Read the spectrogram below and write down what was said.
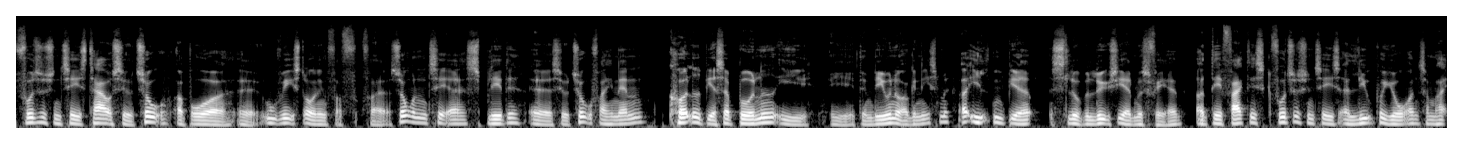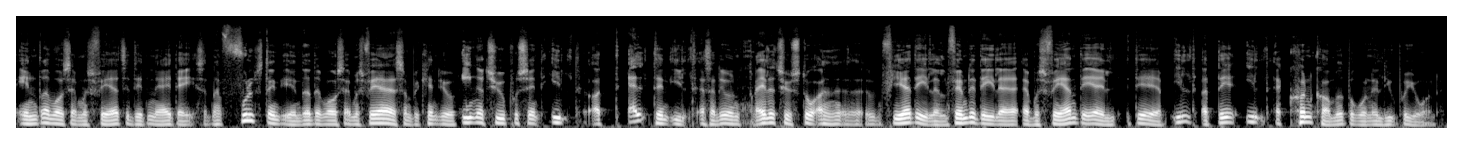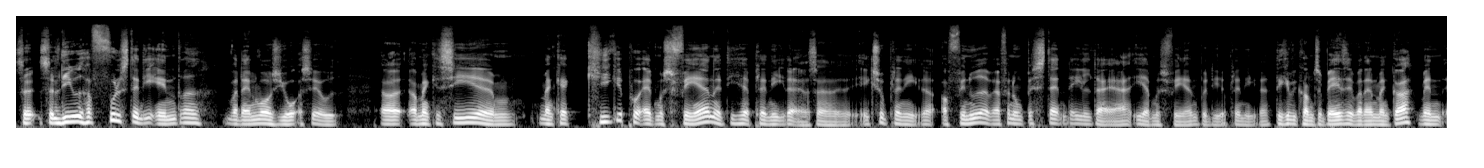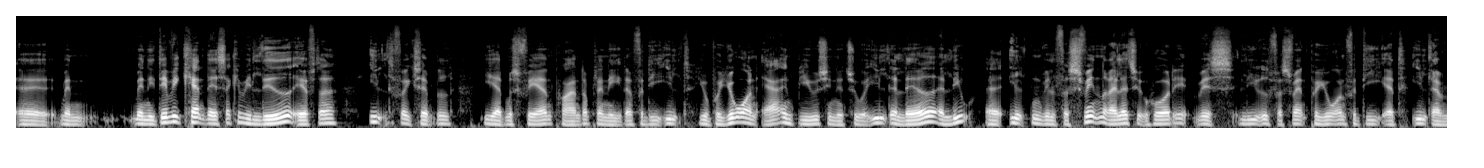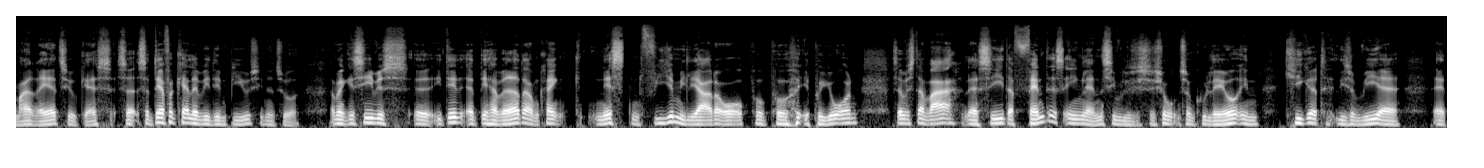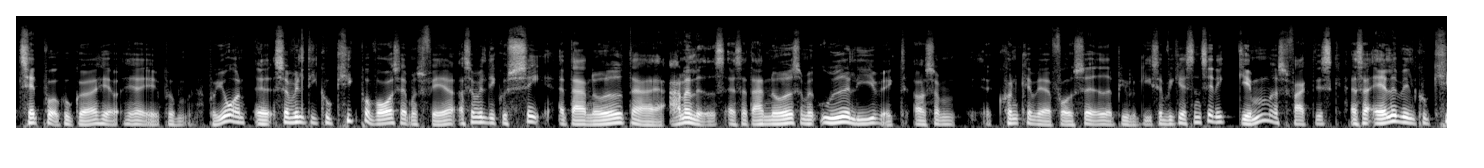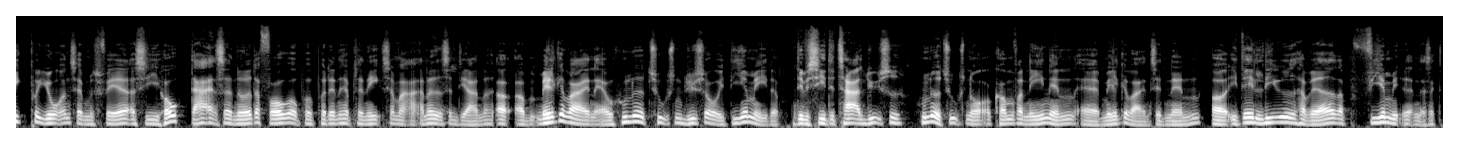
fotosyntese tager CO2 og bruger øh, UV-stråling fra, fra solen til at splitte øh, CO2 fra hinanden. Kullet bliver så bundet i i den levende organisme, og ilten bliver sluppet løs i atmosfæren. Og det er faktisk fotosyntese og liv på jorden, som har ændret vores atmosfære til det, den er i dag. Så den har fuldstændig ændret det. Vores atmosfære er som bekendt jo 21 procent ilt, og alt den ilt, altså det er jo en relativt stor øh, en fjerdedel eller en femtedel af atmosfæren, det er, det er ilt, og det ilt er kun kommet på grund af liv på jorden. Så, så livet har fuldstændig ændret, hvordan vores jord ser ud. Og, og man kan sige, øh, man kan kigge på atmosfæren af de her planeter, altså exoplaneter, og finde ud af, hvad for nogle bestanddele der er i atmosfæren på de her planeter. Det kan vi komme tilbage til, hvordan man gør, men, øh, men, men i det vi kan det, så kan vi lede efter ilt for eksempel i atmosfæren på andre planeter, fordi ilt jo på jorden er en biosignatur. Ilt er lavet af liv. Øh, ilten vil forsvinde relativt hurtigt, hvis livet forsvandt på jorden, fordi at ilt er en meget reaktiv gas. Så, så derfor kalder vi det en biosignatur. Og man kan sige, hvis øh, i det, at det har været der omkring næsten 4 milliarder år på, på, på jorden, så hvis der var, lad os sige, der fandtes en eller anden civilisation, som kunne lave en kikkert, ligesom vi er, er tæt på at kunne gøre her, her øh, på, på jorden, øh, så ville de kunne kigge på vores atmosfære, og så ville de kunne se, at der er noget, der er anderledes. Altså, der er noget, som er ude af ligevægt, og som øh, kun kan være forårsaget af biologi. Så vi kan sådan set ikke gemme os faktisk. Altså alle vil kunne kigge på jordens atmosfære og sige, hov, der er altså noget, der foregår på, på den her planet, som er anderledes end de andre. Og, og Mælkevejen er jo 100.000 lysår i diameter. Det vil sige, det tager lyset 100.000 år at komme fra den ene ende af Mælkevejen til den anden. Og i det livet har været der på 4, altså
